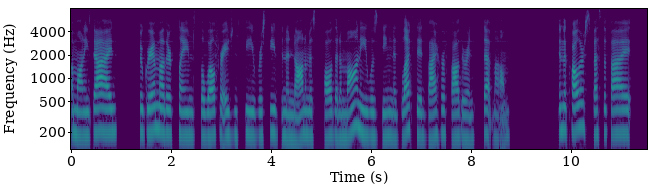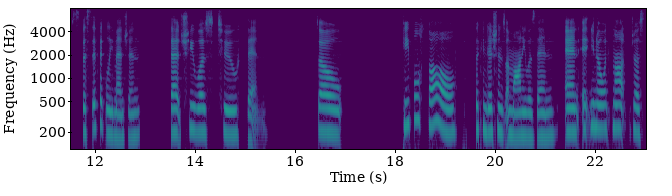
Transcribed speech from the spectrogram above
Emani died, the grandmother claims the welfare agency received an anonymous call that Emani was being neglected by her father and stepmom. And the caller specify specifically mentioned that she was too thin. So people saw the conditions Emani was in, and it you know it's not just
